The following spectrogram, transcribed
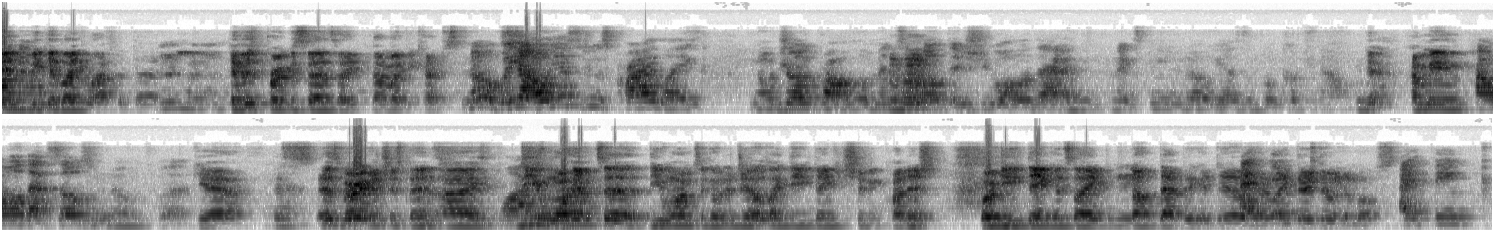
can we can like laugh at that. Mhm. If it's Percocets, like that might be kind of serious. No, but yeah, all he has to do is cry like you know, drug problem, mental Mhm. health issue, all of that, and next thing you know, he has a book coming out. Yeah, I mean, How well that sells, who knows? But yeah, it's it's very interesting. I It's do you want him to do you want him to go to jail? Like, do you think he should be punished, or do you think it's like not that big a deal I that like they're doing the most? I think.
